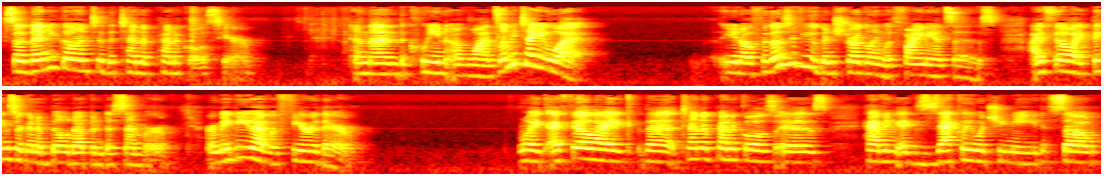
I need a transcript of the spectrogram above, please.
So then you go into the Ten of Pentacles here. And then the Queen of Wands. Let me tell you what you know, for those of you who've been struggling with finances, I feel like things are going to build up in December. Or maybe you have a fear there. Like, I feel like the Ten of Pentacles is having exactly what you need. So,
